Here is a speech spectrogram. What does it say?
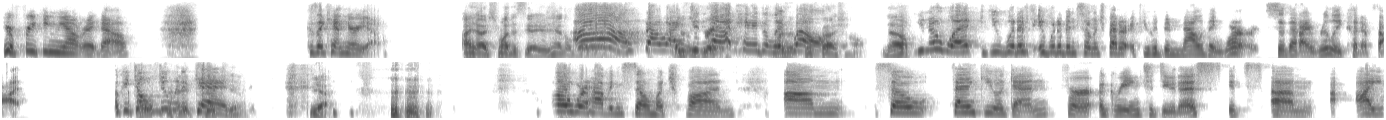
You're freaking me out right now. Because I can't hear you. I know. I just wanted to see how you handled that. Ah, no, I did great. not handle it, it well. Professional. No. You know what? You would have. It would have been so much better if you had been mouthing words, so that I really could have thought. Okay, don't do it again. Yeah. oh, we're having so much fun. Um, so thank you again for agreeing to do this. It's um, I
